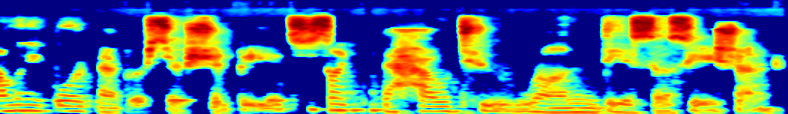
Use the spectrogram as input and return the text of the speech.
how many board members there should be. It's just like the how to run the association.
